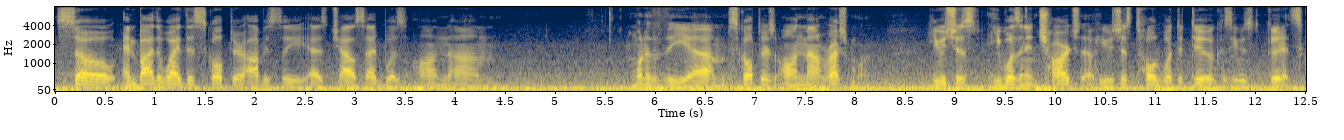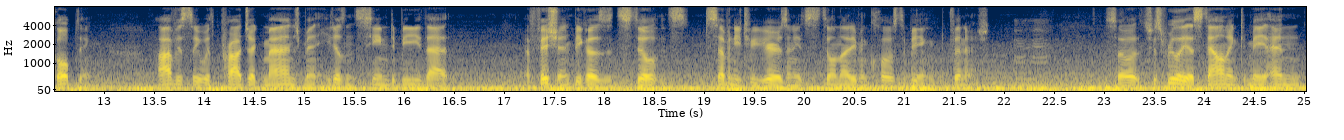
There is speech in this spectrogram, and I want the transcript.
So, and by the way, this sculptor, obviously, as Chow said, was on um, one of the um, sculptors on Mount Rushmore. He was just he wasn't in charge though. He was just told what to do because he was good at sculpting. Obviously, with project management, he doesn't seem to be that efficient because it's still it's 72 years and it's still not even close to being finished. So it's just really astounding to me. And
